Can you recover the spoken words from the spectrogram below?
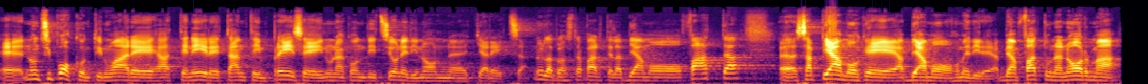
eh, non si può continuare a tenere tante imprese in una condizione di non chiarezza. Noi la nostra parte l'abbiamo fatta, eh, sappiamo che abbiamo, dire, abbiamo, fatto una norma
